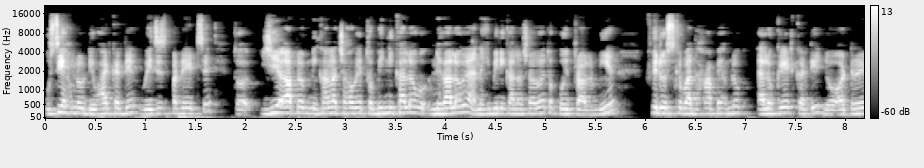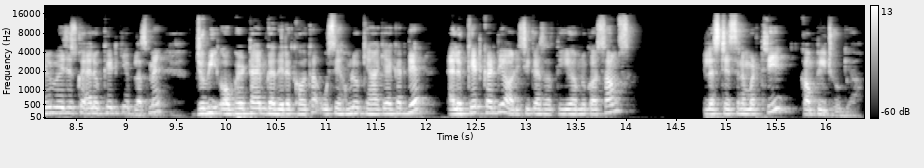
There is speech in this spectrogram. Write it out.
उसे हम लोग डिवाइड कर दिए वेजेस पर रेट से। तो ये आप लोग निकालना चाहोगे तो भी निकालो, निकालोगे, या नहीं भी निकालना चाहोगे तो कोई प्रॉब्लम नहीं है। फिर उसके बाद यहाँ पे हम लोग एलोकेट कर दिए, जो ऑर्डनरी वेजेस को एलोकेट किया प्लस में जो भी ओवर टाइम का दे रखा था उसे हम लोग यहाँ क्या कर दिया एलोकेट कर दिया और इसी के साथ ये हम लोग का सम्स प्लस स्टेशन नंबर थ्री कंप्लीट हो गया।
